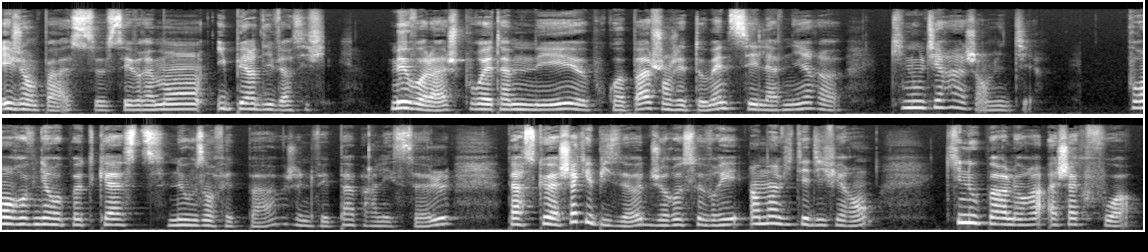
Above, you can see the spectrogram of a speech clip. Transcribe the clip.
et j'en passe. C'est vraiment hyper diversifié. Mais voilà, je pourrais être amenée, pourquoi pas, changer de domaine, c'est l'avenir qui nous dira, j'ai envie de dire. Pour en revenir au podcast, ne vous en faites pas, je ne vais pas parler seule, parce qu'à chaque épisode, je recevrai un invité différent qui nous parlera à chaque fois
